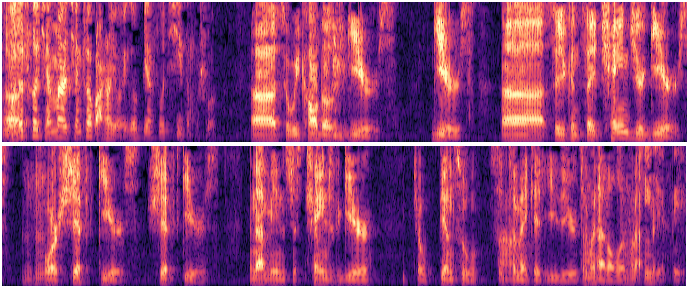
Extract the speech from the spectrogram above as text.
我的车前面前车把上有一个变速器，怎么说？Uh, so we call those gears. Gears. Uh, so you can say change your gears or shift gears. Shift gears. And that means just change the gear 就变速 so to make it easier to 么 pedal or faster. 写？给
